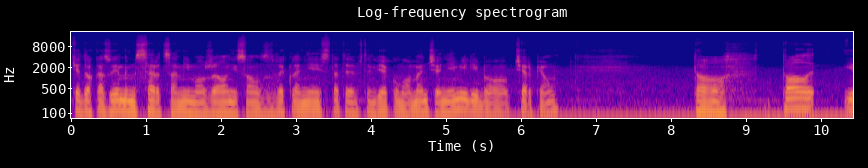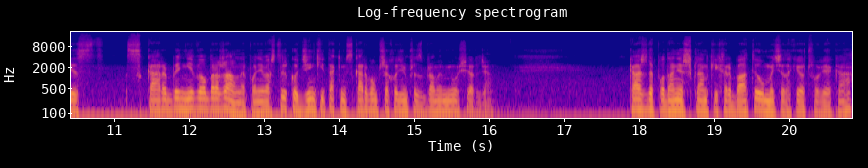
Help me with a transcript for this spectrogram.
kiedy okazujemy im serca, mimo że oni są zwykle niestety w tym wieku, momencie niemili, bo cierpią, to to jest skarby niewyobrażalne, ponieważ tylko dzięki takim skarbom przechodzimy przez bramę miłosierdzia. Każde podanie szklanki herbaty, umycie takiego człowieka,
